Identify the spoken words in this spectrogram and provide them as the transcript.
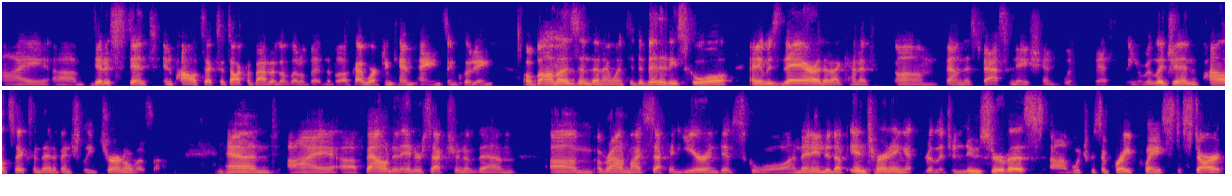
I um, did a stint in politics. I talk about it a little bit in the book. I worked in campaigns, including Obama's, and then I went to divinity school. And it was there that I kind of um, found this fascination with, with you know, religion, politics, and then eventually journalism. Mm-hmm. And I uh, found an intersection of them um, around my second year in div school, and then ended up interning at Religion News Service, um, which was a great place to start.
